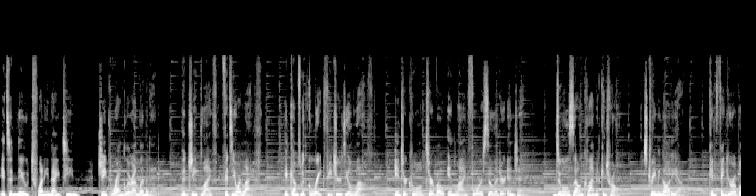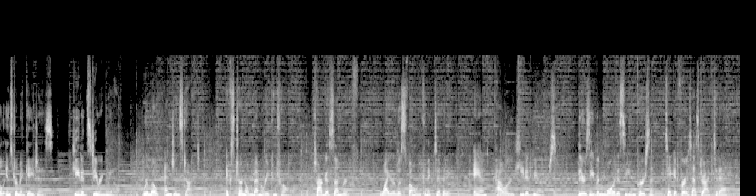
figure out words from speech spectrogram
It's a new 2019 Jeep Wrangler Unlimited. The Jeep life fits your life. It comes with great features you'll love. Intercooled turbo inline four-cylinder engine, dual zone climate control, streaming audio, configurable instrument gauges, heated steering wheel, remote engine start, external memory control, Targa sunroof, wireless phone connectivity, and power heated mirrors. There's even more to see in person. Take it for a test drive today.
